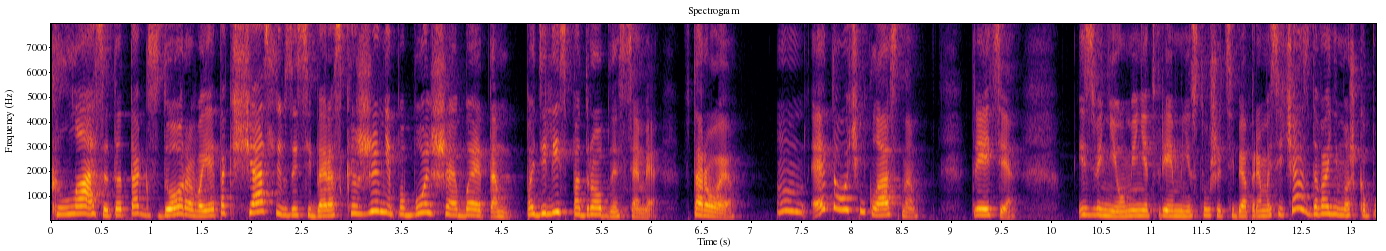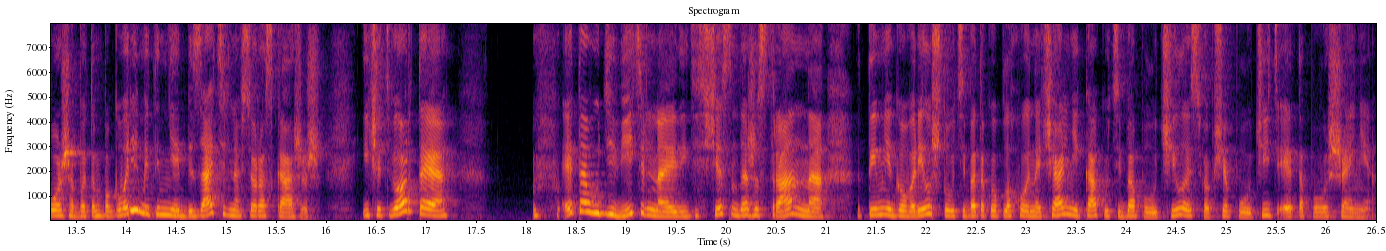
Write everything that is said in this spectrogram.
класс, это так здорово, я так счастлив за тебя, расскажи мне побольше об этом, поделись подробностями. Второе, это очень классно. Третье, извини, у меня нет времени слушать тебя прямо сейчас, давай немножко позже об этом поговорим, и ты мне обязательно все расскажешь. И четвертое, это удивительно, и, честно, даже странно. Ты мне говорил, что у тебя такой плохой начальник, как у тебя получилось вообще получить это повышение?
